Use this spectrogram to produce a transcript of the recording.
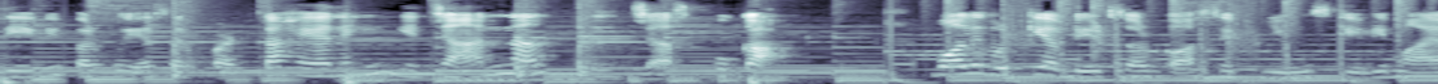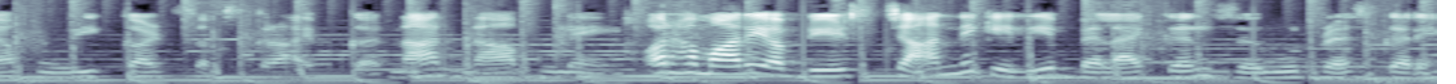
देवी पर कोई असर पड़ता है या नहीं ये जानना दिलचस्प होगा। बॉलीवुड की अपडेट्स और गॉसिप न्यूज़ के लिए माया हुई कट सब्सक्राइब करना ना भूलें। और हमारे अपडेट्स जानने के लिए बेल आइकन ज़रूर प्रेस करें।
